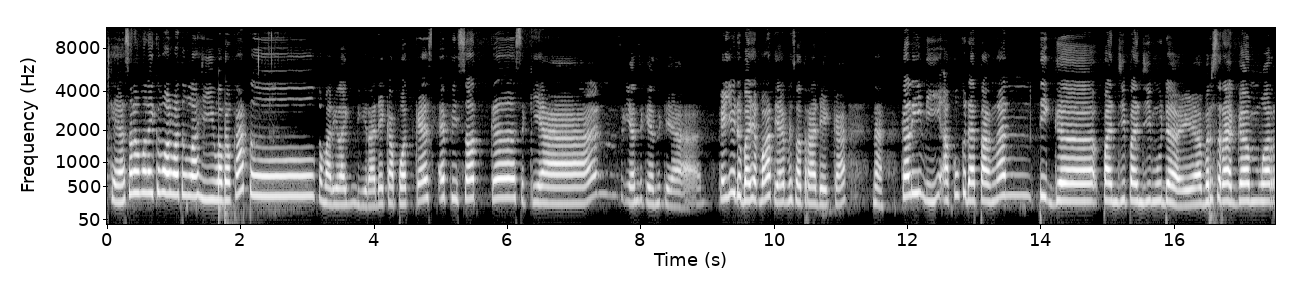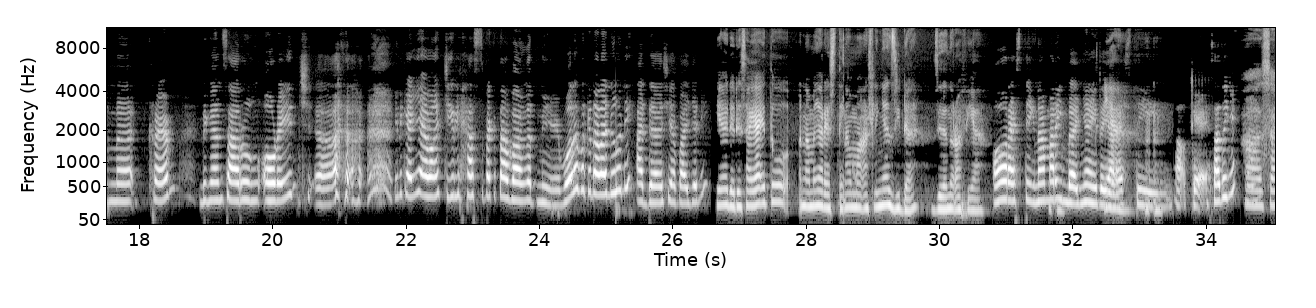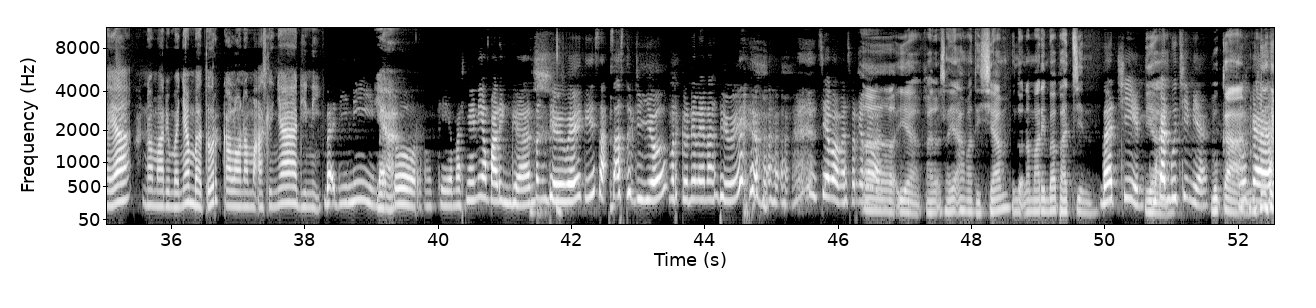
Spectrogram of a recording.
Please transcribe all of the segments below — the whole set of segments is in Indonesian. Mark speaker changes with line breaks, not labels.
Oke, assalamualaikum warahmatullahi wabarakatuh. Kembali lagi di Radeka Podcast episode kesekian, sekian, sekian, sekian. Kayaknya udah banyak banget ya episode Radeka. Nah, kali ini aku kedatangan tiga panji-panji muda ya berseragam warna krem dengan sarung orange. Eh, ini kayaknya emang ciri khas spekta banget nih. Boleh perkenalan dulu nih? Ada siapa aja nih?
Ya dari saya itu namanya Resti. Nama aslinya Zida, Zida Nur Afia.
Oh, Resting. Nama rimbanya itu ya,
Iya.
Resting. Oke, satunya?
Eh, saya nama rimbanya Mbak Tur, kalau nama aslinya Dini.
Mbak Dini, Mbak
Iya.
Tur. Oke, masnya ini yang paling ganteng dewe iki sa, sa studio mergone lenang dewe. Siapa Mas perkenalan?
Eh, iya, kalau saya Ahmad Hisyam untuk nama rimba Bacin.
Bacin,
iya.
bukan bucin ya?
Bukan.
Bukan.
